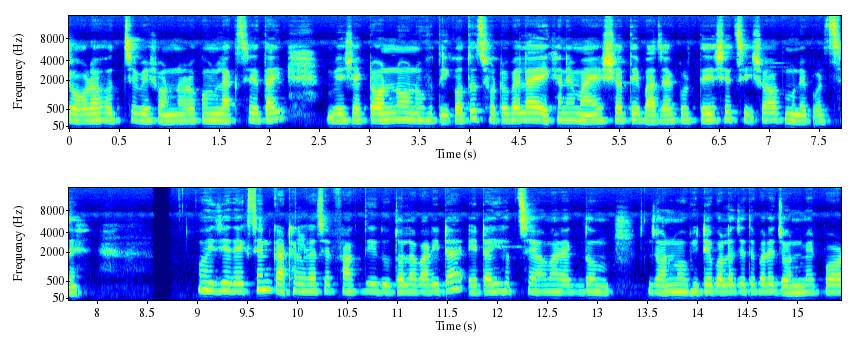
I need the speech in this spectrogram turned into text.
চওড়া হচ্ছে, বেশ অন্যরকম লাগছে তাই। বেশ একটা অন্য অনুভূতি। কত ছোটোবেলায় এখানে মায়ের সাথে বাজার করতে এসেছি, সব মনে পড়ছে। ওই যে দেখছেন কাঁঠাল গাছের ফাঁক দিয়ে দুতলা বাড়িটা, এটাই হচ্ছে আমার একদম জন্মভিটে বলা যেতে পারে। জন্মের পর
